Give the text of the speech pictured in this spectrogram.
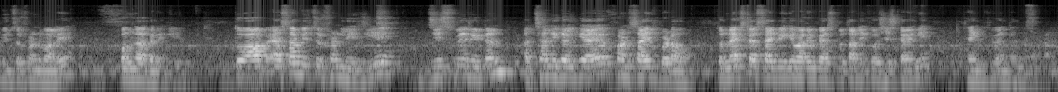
म्यूचुअल फंड वाले पंगा करेंगे। तो आप ऐसा म्यूचुअल फंड लीजिए जिसमें रिटर्न अच्छा निकल के आए और फंड साइज़ बढ़ाओ। तो नेक्स्ट एसआईपी के बारे में बेस्ट बताने की कोशिश करेंगे। थैंक यू एंड धन्यवाद।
